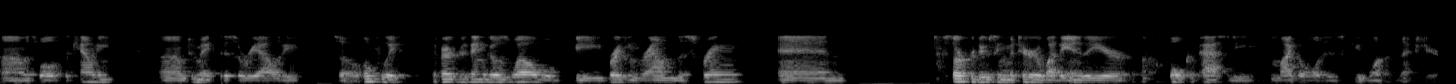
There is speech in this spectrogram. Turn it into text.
um, as well as the county um, to make this a reality. So hopefully, if everything goes well, we'll be breaking ground this spring and start producing material by the end of the year, uh, full capacity. My goal is Q1 of next year.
